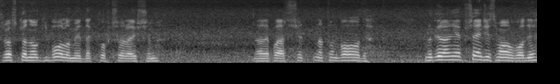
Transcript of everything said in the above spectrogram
Troszkę nogi bolą jednak po wczorajszym. No ale patrzcie na tą wodę. No generalnie wszędzie jest mało wody.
